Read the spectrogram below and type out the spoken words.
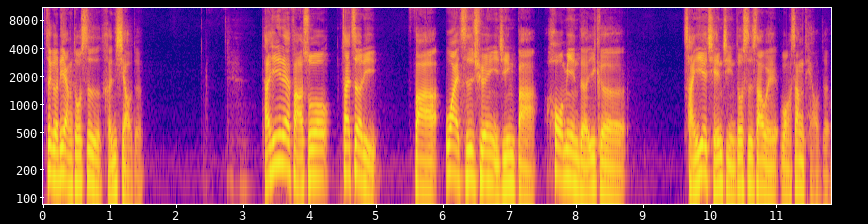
这个量都是很小的。台积电的法说在这里，法外资圈已经把后面的一个产业前景都是稍微往上调的，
